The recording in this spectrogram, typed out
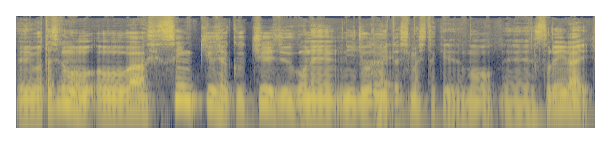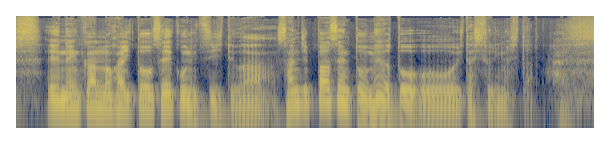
えー、私どもは1995年に上場いたしましたけれども、はい、えー、それ以来、えー、年間の配当成功については30%をめどといたしておりました。はい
